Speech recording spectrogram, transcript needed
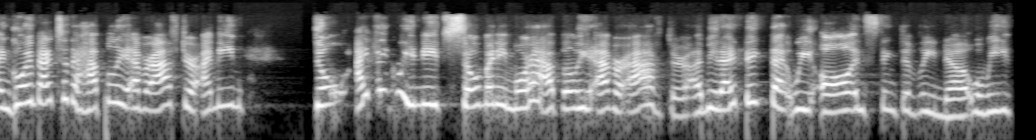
and going back to the happily ever after i mean don't I think we need so many more happily ever after. I mean, I think that we all instinctively know when we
